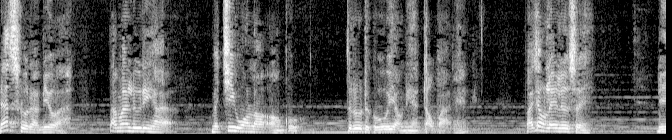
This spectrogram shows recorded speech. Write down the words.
နတ်ဆိုတာမျိုးဟာတာမန်လူတွေဟာမကြည်ဝန်းလောက်အောင်ကိုသူတို့တကူအရောက်နေတောက်ပါတယ်။ဘာကြောင့်လဲလို့ဆိုရင်ဒီ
